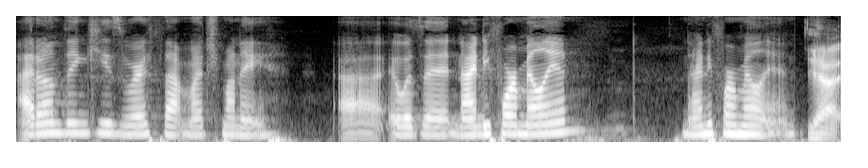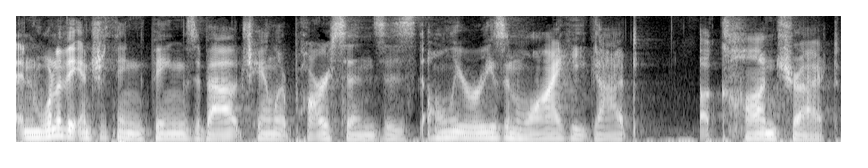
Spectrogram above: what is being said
I don't think he's worth that much money. Uh, it was a 94 million. 94 million. Yeah, and one of the interesting things about Chandler Parsons is the only reason why he got a contract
